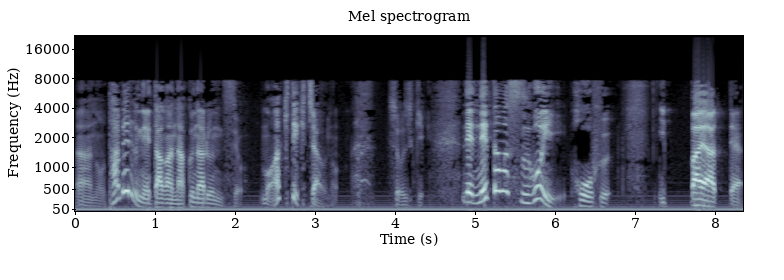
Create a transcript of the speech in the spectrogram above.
あの、食べるネタがなくなるんですよ。もう飽きてきちゃうの。正直。で、ネタはすごい豊富。いっぱいあって。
